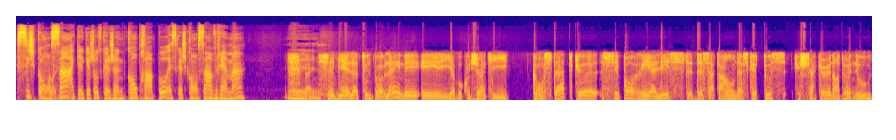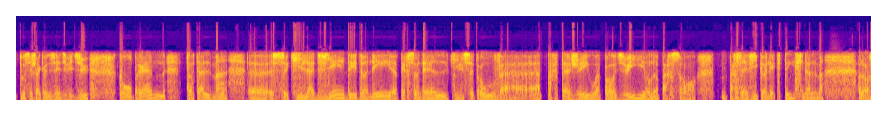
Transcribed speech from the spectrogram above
Si je consens à quelque chose que je ne comprends pas, est-ce que je consens vraiment? Ben, euh. c'est bien là tout le problème et il y a beaucoup de gens qui, constate que c'est pas réaliste de s'attendre à ce que tous et chacun d'entre nous, tous et chacun des individus, comprennent totalement euh, ce qu'il advient des données euh, personnelles qu'il se trouve à, à, partager ou à produire là, par son par sa vie connectée finalement. Alors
